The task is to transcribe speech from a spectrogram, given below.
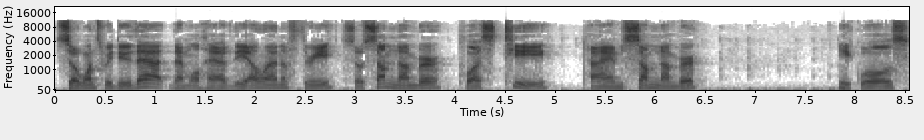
So once we do that, then we'll have the ln of 3, so some number plus t times some number equals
